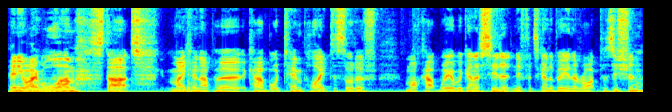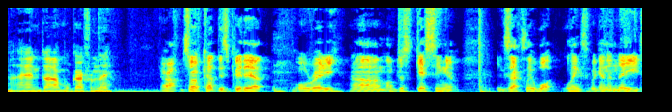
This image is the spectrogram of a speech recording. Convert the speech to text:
anyway, we'll um, start making up a, a cardboard template to sort of mock up where we're going to sit it and if it's going to be in the right position and um, we'll go from there. All right, so I've cut this bit out already. Um, I'm just guessing at exactly what length we're going to need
